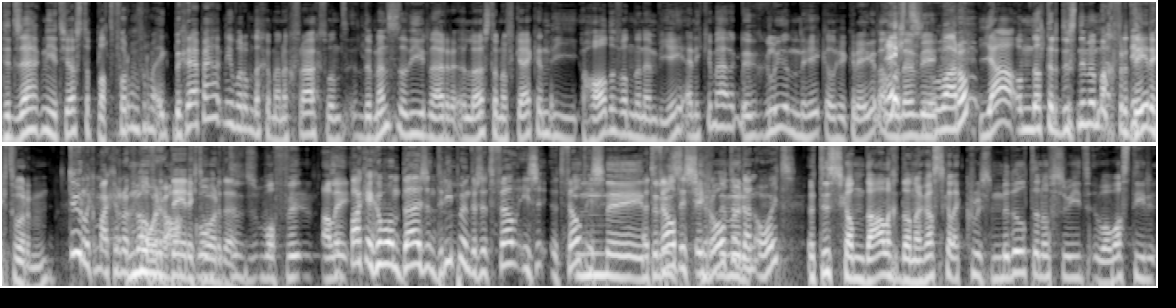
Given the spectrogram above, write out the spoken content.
dit is eigenlijk niet het juiste platform voor mij. Ik begrijp eigenlijk niet waarom dat je mij nog vraagt, want de mensen die hier naar luisteren of kijken, die houden van de NBA en ik heb eigenlijk een gloeiende hekel gekregen aan de? NBA. Waarom? Ja, omdat er dus niet meer mag verdedigd worden. Tuurlijk mag er nog wel Maar ja, verdedigd kom, worden. het is wat veel- allee, Ze pakken gewoon duizend driepunters. Het veld is, het veld is, nee, het veld is groter dan ooit. Het is schandalig dat een gast gelijk Chris Middleton of zoiets, wat was hier,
